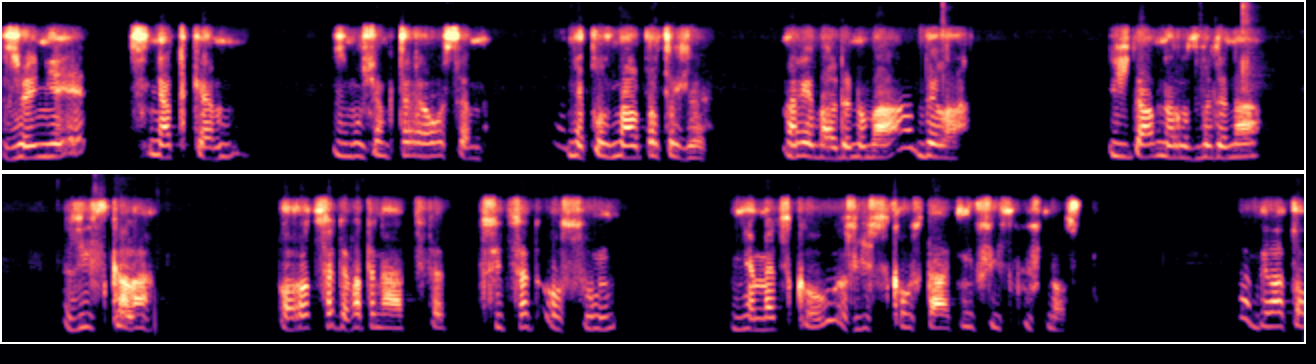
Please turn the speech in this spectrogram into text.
zřejmě sňatkem s mužem, kterého jsem nepoznal, protože Marie Valdenová byla již dávno rozvedená, získala po roce 1938 německou říšskou státní příslušnost. Byla to,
